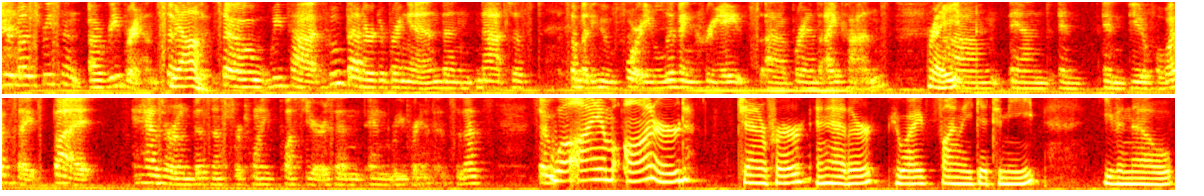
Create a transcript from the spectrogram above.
your most recent uh, rebrand. So, yeah. So we thought, who better to bring in than not just somebody who, for a living, creates uh, brand icons, right? Um, and and and beautiful websites, but has her own business for 20 plus years and and rebranded. So that's so. Well, I am honored, Jennifer and Heather, who I finally get to meet, even though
